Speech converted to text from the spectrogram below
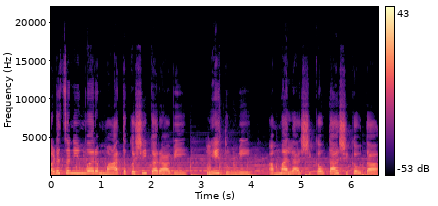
अडचणींवर मात कशी करावी हे तुम्ही आम्हाला शिकवता शिकवता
